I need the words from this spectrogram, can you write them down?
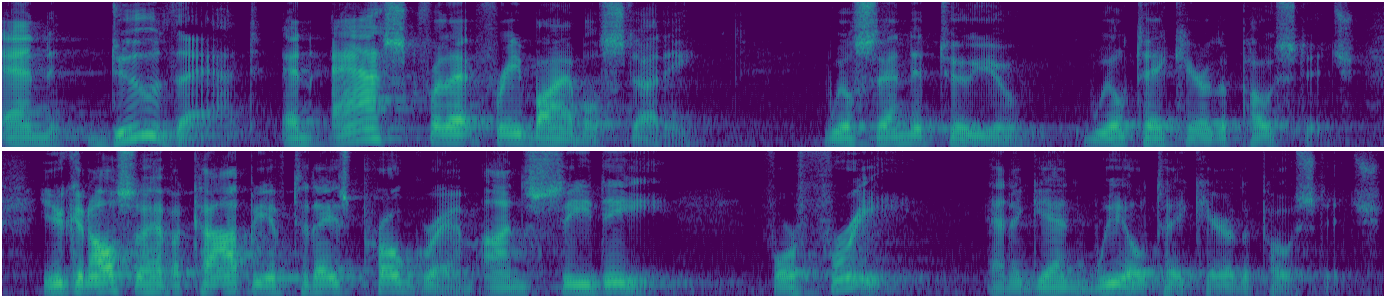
and do that and ask for that free Bible study. We'll send it to you. We'll take care of the postage. You can also have a copy of today's program on CD for free. And again, we'll take care of the postage.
